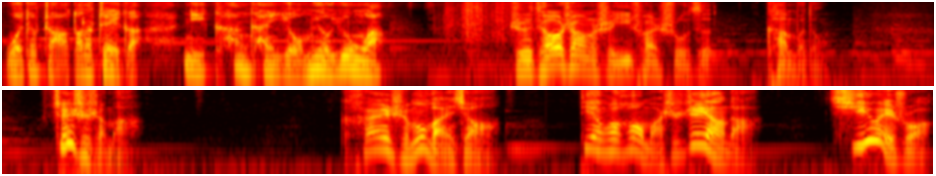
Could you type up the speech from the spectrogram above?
我就找到了这个，你看看有没有用啊？纸条上是一串数字，看不懂。这是什么？开什么玩笑？电话号码是这样的，七位数。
